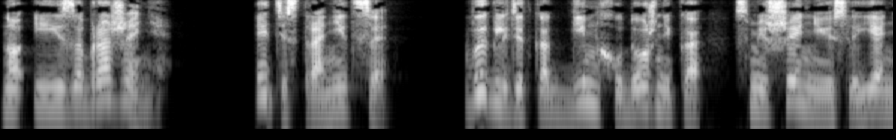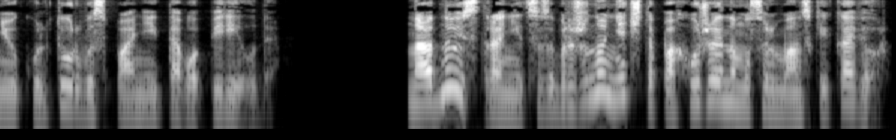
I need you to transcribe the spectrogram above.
но и изображения. Эти страницы выглядят как гимн художника смешению и слиянию культур в Испании того периода. На одной из страниц изображено нечто похожее на мусульманский ковер.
